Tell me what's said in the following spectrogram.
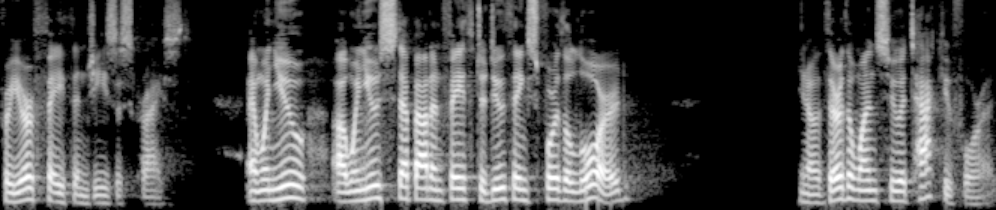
for your faith in Jesus Christ. And when you, uh, when you step out in faith to do things for the Lord, you know, they're the ones who attack you for it.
